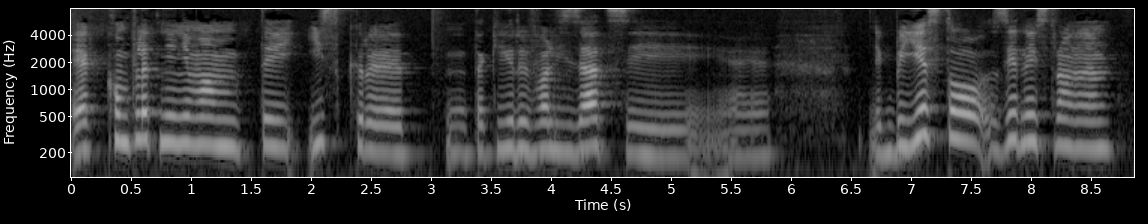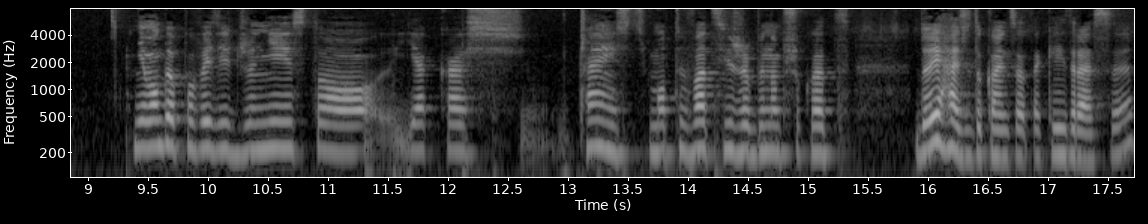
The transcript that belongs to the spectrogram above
Ja kompletnie nie mam tej iskry, takiej rywalizacji. Jakby jest to z jednej strony, nie mogę powiedzieć, że nie jest to jakaś część motywacji, żeby na przykład dojechać do końca takiej trasy.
